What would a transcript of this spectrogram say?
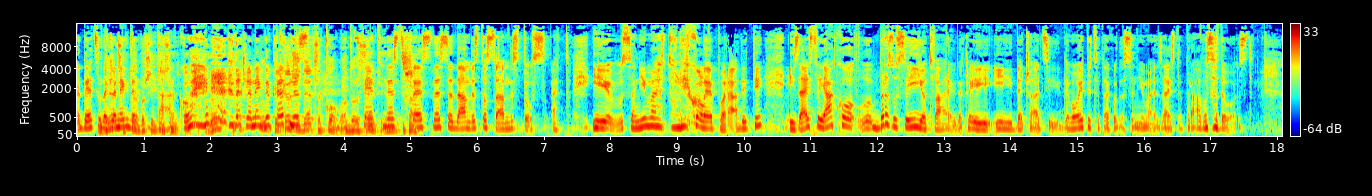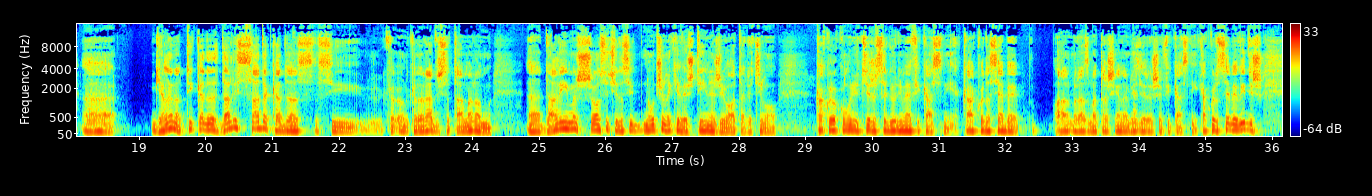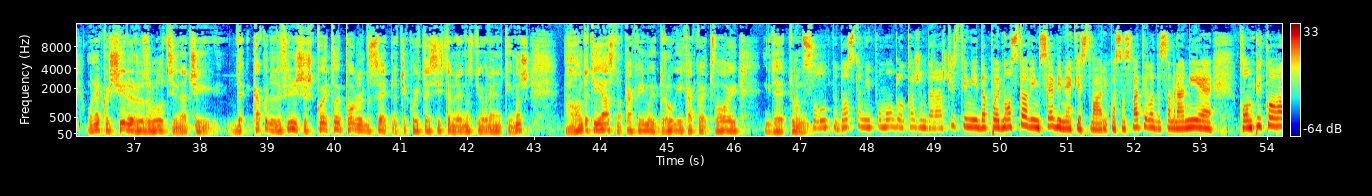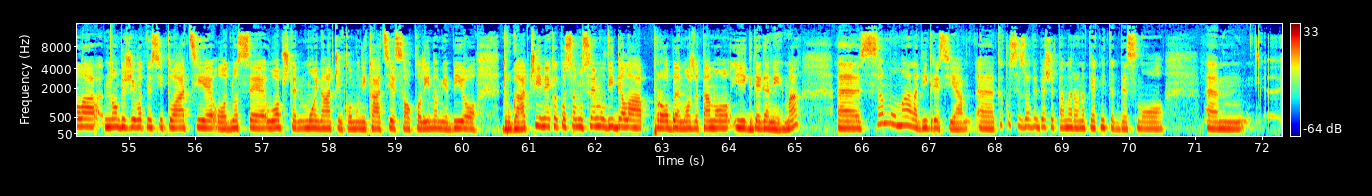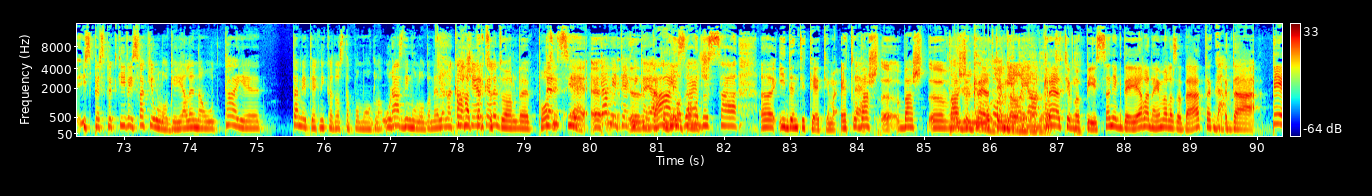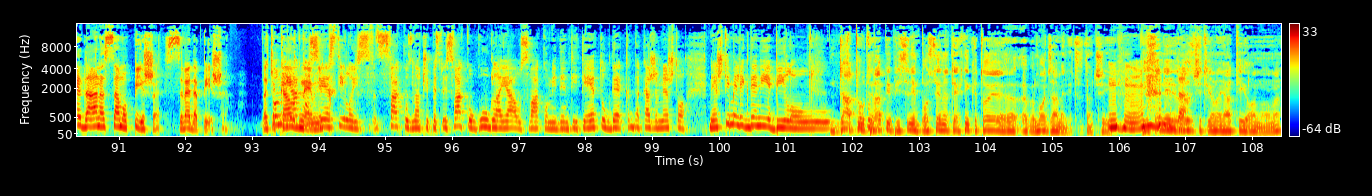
deca, dakle negde... To je baš tako je. dakle, negde Kad 15... Kažeš deca, ko? 15, 16, 17, 18, tu su. Eto. I sa njima je toliko lepo raditi i zaista jako uh, brzo se i otvaraju. Dakle, i, i dečaci i devojčice, tako da sa njima je zaista pravo zadovoljstvo. A, Jelena, ti kada, da li sada kada si, kada radiš sa Tamarom, e, da li imaš osjećaj da si naučio neke veštine života, recimo kako da komuniciraš sa ljudima efikasnije, kako da sebe razmatraš i analiziraš da. efikasnije, kako da sebe vidiš u nekoj široj rezoluciji, znači da, kako da definišeš koji je tvoj pogled na svet, znači koji taj sistem rednosti i uverenja ti imaš, pa onda ti je jasno kako imaju drugi, kakav je tvoj, gde je tu... Apsolutno, dosta mi je pomoglo, kažem, da raščistim i da pojednostavim sebi neke stvari, pa sam shvatila da sam ranije komplikovala mnoge životne situacije, odnose, uopšte moj način komunikacije sa okolinom je bio drugačiji, nekako sam u svemu videla problem, možda tamo i gde ga nema, E, samo mala digresija. E, kako se zove beše Tamara ona tehnika gde smo um, iz perspektive i svake uloge Jelena u ta je tam je tehnika dosta pomogla u raznim ulogama. Elena kao Aha, čerka, perceptualne pozicije. Per, e, tam je e, tehnika jako da, bila zajedno sa uh, identitetima. Eto, e. baš, e, baš uh, vaše kreativno, da, da, da. kreativno pisanje gde je Jelena imala zadatak da. da pet dana samo piše, sve da piše. Znači, to kao mi jako svijestilo i svaku, znači, iz svakog ja u svakom identitetu gde, da kažem, nešto nešto ili gde nije bilo u... Da, to u terapiji pisanjem postoji jedna tehnika, to je eh, eh, moć zamenica, znači, mm -hmm. pisanje je da. različiti ono ja ti, ono, ona.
